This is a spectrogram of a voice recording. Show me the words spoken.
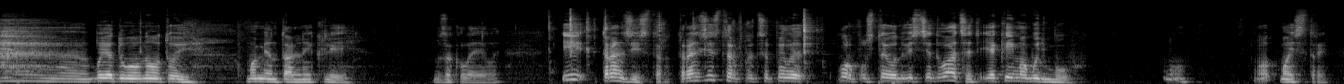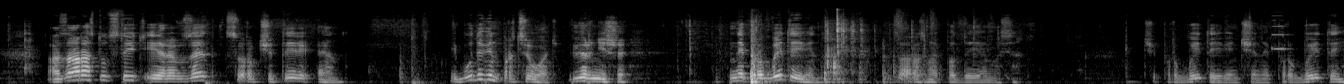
Е, Бо я думав, на той моментальний клей заклеїли. І транзистор. Транзистор прицепили корпус ТО-220, який, мабуть, був. Ну, от майстри. А зараз тут стоїть RFZ 44N. І буде він працювати. Вірніше, не пробитий він. Зараз ми подивимося. Чи пробитий він, чи не пробитий.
